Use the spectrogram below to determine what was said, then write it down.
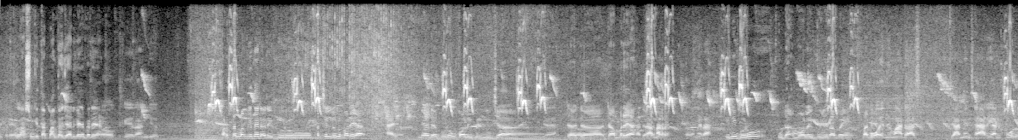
Oke, betul. langsung kita pantau aja harganya Pak De ya? Oke, lanjut. Pertama kita dari burung kecil dulu Pak De ya? Ayo. Ini ada burung kolibri ninja. Ya. Ada, ada damer ya? Ada kalau merah. Ini burung udah mulai bunyi apa ya Pak De? Oh, ini mah ada jamin seharian full.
